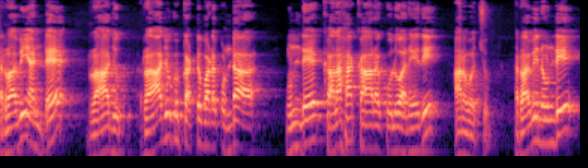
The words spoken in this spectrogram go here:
రవి అంటే రాజు. రాజుకు కట్టుబడకుండా ఉండే కలహకారకులు అనేది అనవచ్చు. రవి నుండి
